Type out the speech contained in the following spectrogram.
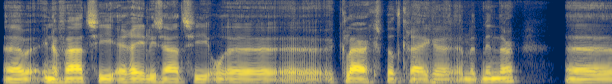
eh, innovatie en realisatie klaargespeeld krijgen met minder. Eh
